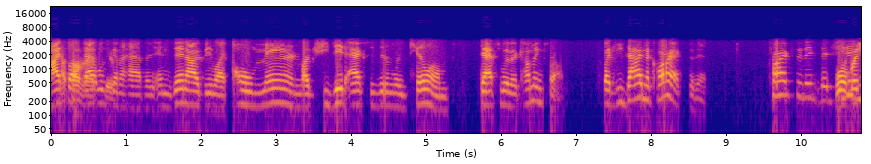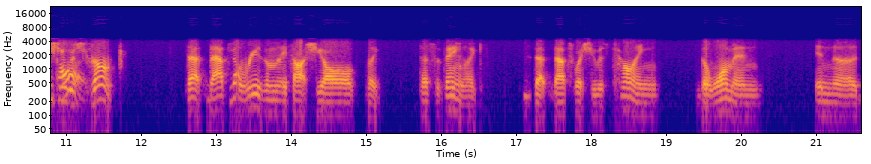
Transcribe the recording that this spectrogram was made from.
I, I thought, thought that was gonna happen, and then I'd be like, "Oh man, like she did accidentally kill him. That's where they're coming from." But he died in a car accident. Car accident that she Well, didn't but she cause. was drunk. That that's No. the reason they thought she all like. That's the thing, like that. That's what she was telling the woman in the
